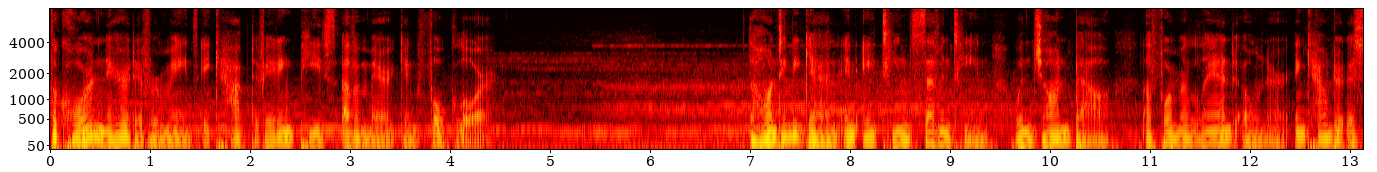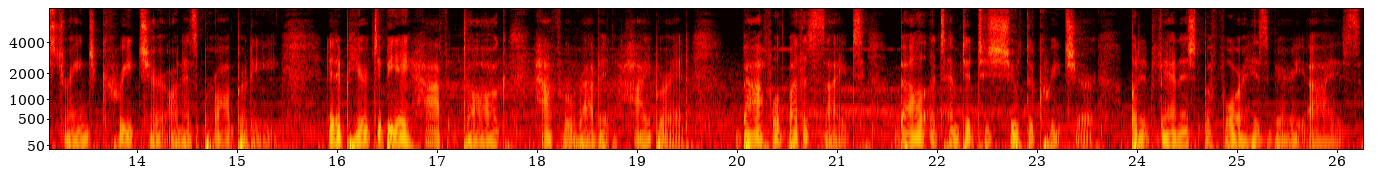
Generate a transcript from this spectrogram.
the core narrative remains a captivating piece of American folklore. The haunting began in 1817 when John Bell, a former landowner, encountered a strange creature on his property. It appeared to be a half dog, half rabbit hybrid. Baffled by the sight, Bell attempted to shoot the creature, but it vanished before his very eyes.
